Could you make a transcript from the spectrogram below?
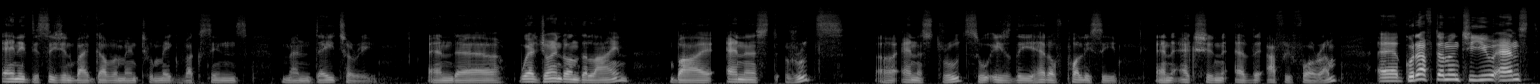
any decision by government to make vaccines mandatory. And uh, we're joined on the line by Ernest Roets, uh, Ernest Roets, who is the head of policy and action at the AfriForum. Uh, good afternoon to you, Ernst.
